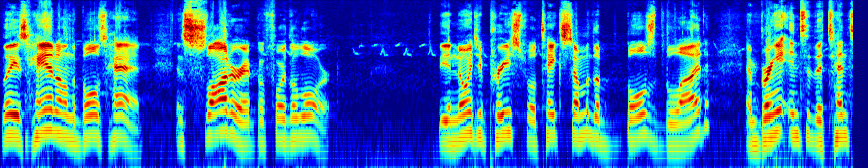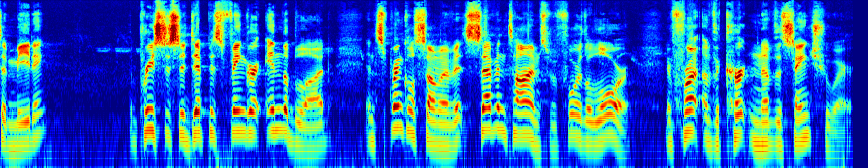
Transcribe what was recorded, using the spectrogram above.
lay his hand on the bull's head, and slaughter it before the Lord. The anointed priest will take some of the bull's blood and bring it into the tent of meeting. The priest is to dip his finger in the blood and sprinkle some of it seven times before the Lord in front of the curtain of the sanctuary.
